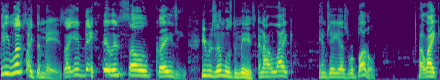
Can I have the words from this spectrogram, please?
He looks like the Miz. Like it, it was so crazy. He resembles the Miz, and I like MJF's rebuttal. I like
